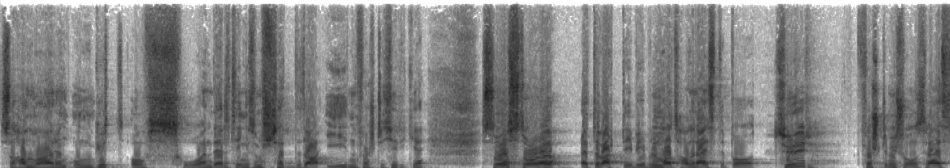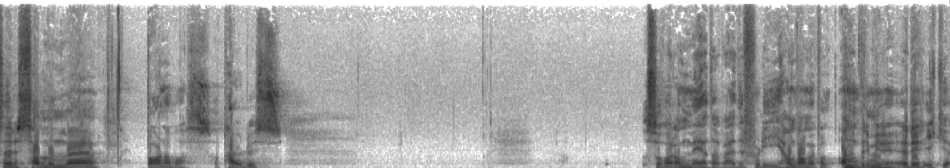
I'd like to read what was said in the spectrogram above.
Så han var en ung gutt og så en del ting som skjedde da i den første kirke. Så står det etter hvert i Bibelen at han reiste på tur. Første misjonsreiser sammen med Barnabas og Paulus. Så var han medarbeider fordi han var med på en andre eller ikke,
